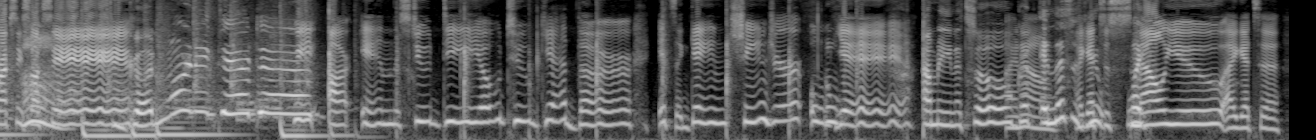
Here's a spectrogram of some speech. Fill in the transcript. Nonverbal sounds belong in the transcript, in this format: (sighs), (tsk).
Roxy (gasps) Suxy. Good morning, Tammin. We are in the studio together. It's a game changer. Oh, oh, yeah. I mean, it's so I good. know. And this is I get you. to smell you. I get to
